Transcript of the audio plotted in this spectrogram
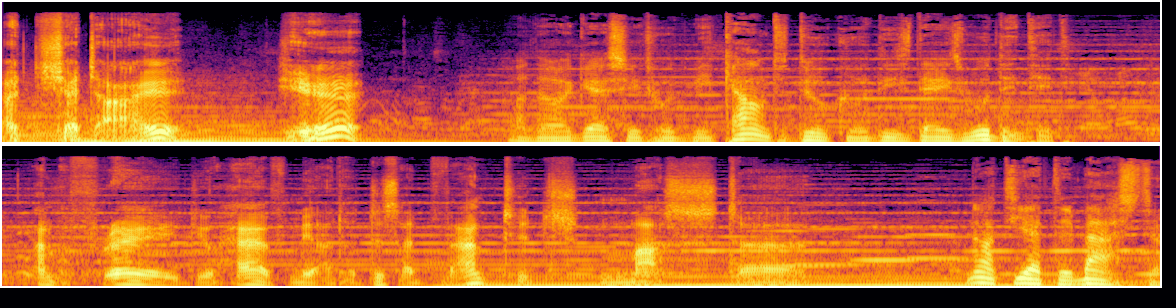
A Jedi? Here? Although I guess it would be Count Dooku these days, wouldn't it? I'm afraid you have me at a disadvantage, Master. Not yet the Master,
